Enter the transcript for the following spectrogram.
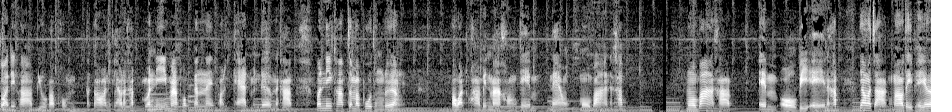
สวัสดีครับ อยู่กับผมตะกอนอีกแล้วนะครับ วันนี้มาพบกันในพอดแคสต์เหมือนเดิมนะครับ วันนี้ครับจะมาพูดถึงเรื่องประวัติความเป็นมาของเกมแนวโมบ้านะครับโมบ้าครับ M O B A นะครับ ย่อมาจาก Multiplayer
